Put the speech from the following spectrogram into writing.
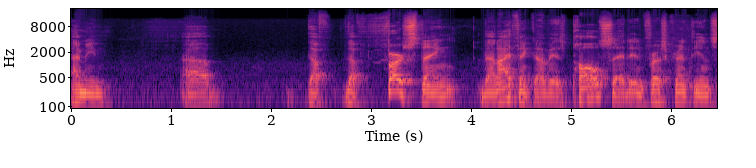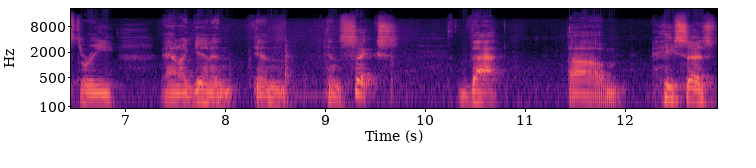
I mean, the, the first thing that I think of is Paul said in 1 Corinthians 3 and again in, in, in 6 that um, he says,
